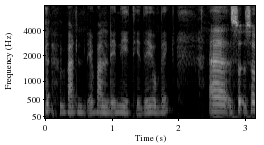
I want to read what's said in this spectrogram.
veldig, veldig nitidig jobbing. Eh, så, så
